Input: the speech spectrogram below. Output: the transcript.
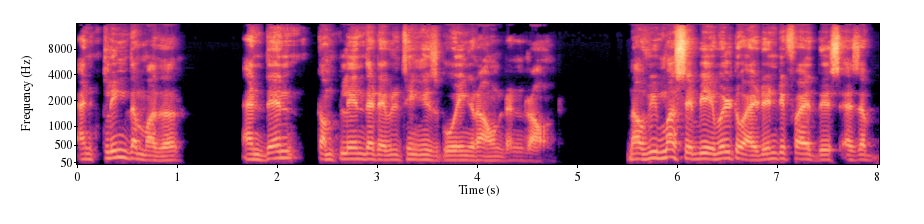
and cling the mother and then complain that everything is going round and round. Now we must be able to identify this as a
